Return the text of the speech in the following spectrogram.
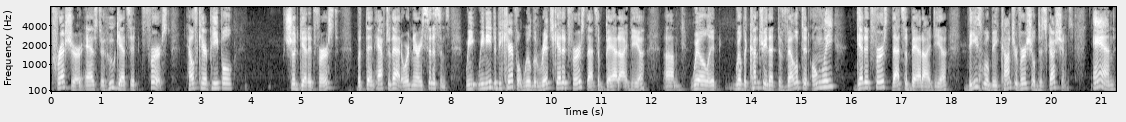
pressure as to who gets it first. Healthcare people should get it first. But then after that, ordinary citizens, we, we need to be careful. Will the rich get it first? That's a bad idea. Um, will it, will the country that developed it only get it first? That's a bad idea. These will be controversial discussions. And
